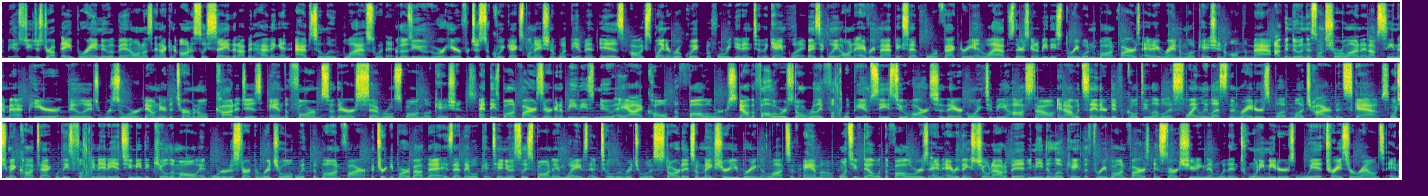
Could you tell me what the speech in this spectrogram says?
So BSG just dropped a brand new event on us and I can honestly say that I've been having an absolute blast with it. For those of you who are here for just a quick explanation of what the event is, I'll explain it real quick before we get into the gameplay. Basically on every map except for factory and labs, there's going to be these three wooden bonfires at a random location on the map. I've been doing this on Shoreline and I've seen them at Pier, Village, Resort, down near the terminal, cottages, and the farm, so there are several spawn locations. At these bonfires, there are going to be these new AI called the followers. Now the followers don't really fuck with PMCs too hard so they are going to be hostile and I would say their difficulty level is slightly less than raiders but much higher than scavs. Once you make contact with these fucking idiots you need to kill them all in order to start the ritual with the bonfire. The tricky part about that is that they will continuously spawn in waves until the ritual is started so make sure you bring lots of ammo. Once you've dealt with the followers and everything's chilled out a bit you need to locate the three bonfires and start shooting shooting them within 20 meters with tracer rounds in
